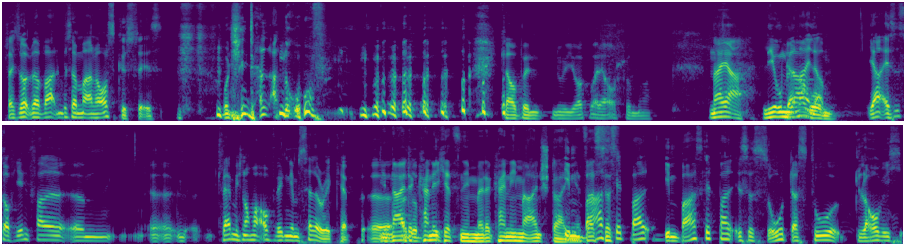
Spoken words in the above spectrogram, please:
Vielleicht sollten wir warten, bis er mal an der Ostküste ist und ihn dann anrufen. Ich glaube, in New York war der auch schon mal. Naja, Lirum Ja, nein, Larum. aber- ja, es ist auf jeden Fall, ähm, äh, klär mich nochmal auf wegen dem Salary Cap. Äh, Nein, also da kann ich jetzt nicht mehr, da kann ich nicht mehr einsteigen. im, Jetzt Basketball, Im Basketball ist es so, dass du, glaube ich,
